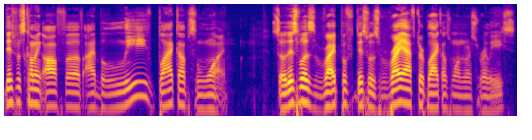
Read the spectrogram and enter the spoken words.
this was coming off of, I believe, Black Ops One. So this was right before. This was right after Black Ops One was released.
